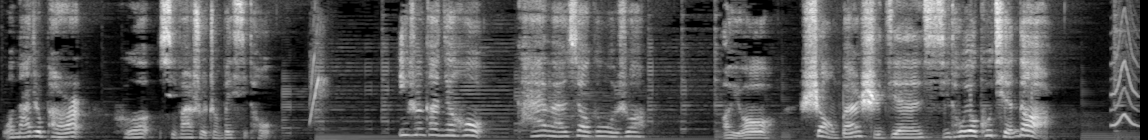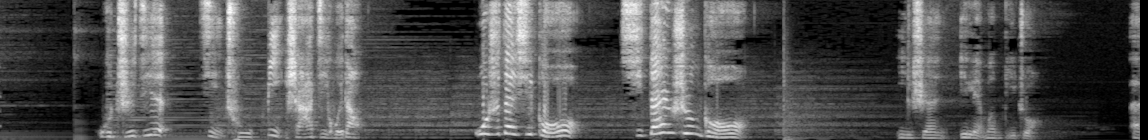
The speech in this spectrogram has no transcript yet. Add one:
我拿着盆儿和洗发水准备洗头，医生看见后开玩笑跟我说：“哎呦，上班时间洗头要扣钱的。”我直接祭出必杀技回道：“我是在洗狗，洗单身狗。”医生一脸懵逼状。呃，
